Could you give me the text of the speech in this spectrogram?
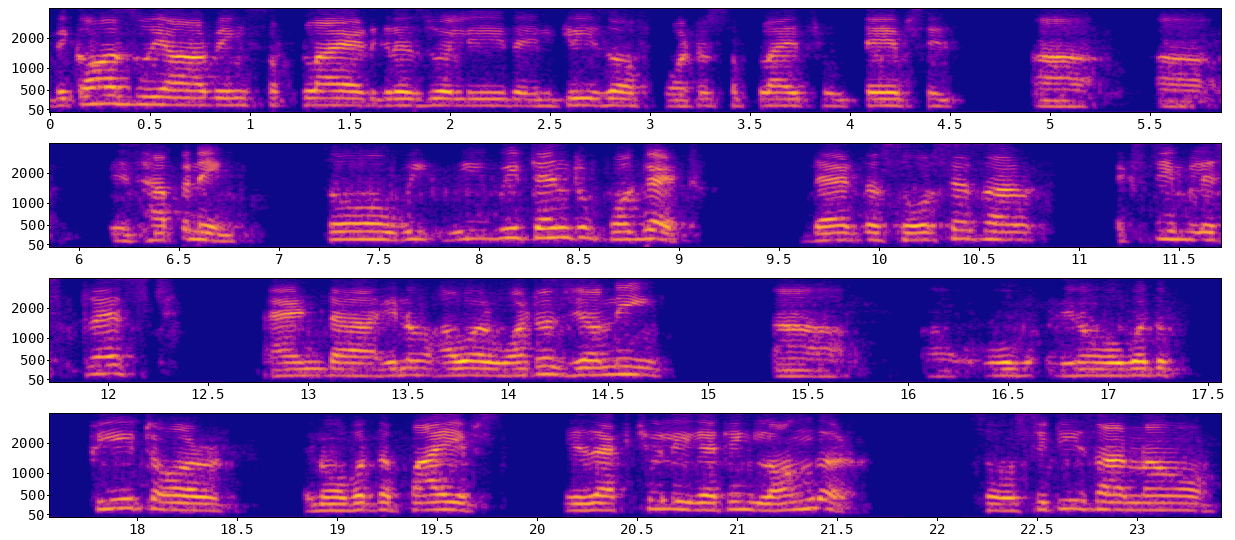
because we are being supplied gradually the increase of water supply through tapes is, uh, uh, is happening. So we, we, we tend to forget that the sources are extremely stressed and uh, you know our water journey uh, uh, over, you know over the feet or you know over the pipes is actually getting longer. So cities are now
